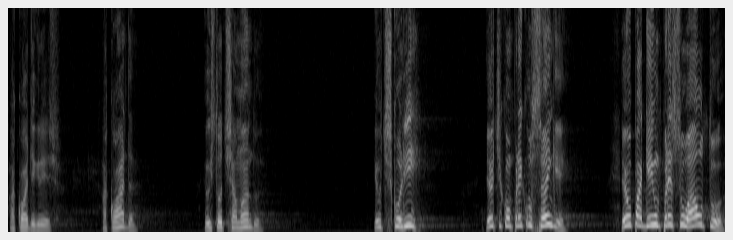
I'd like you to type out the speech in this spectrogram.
acorda, igreja, acorda, eu estou te chamando, eu te escolhi, eu te comprei com sangue, eu paguei um preço alto,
